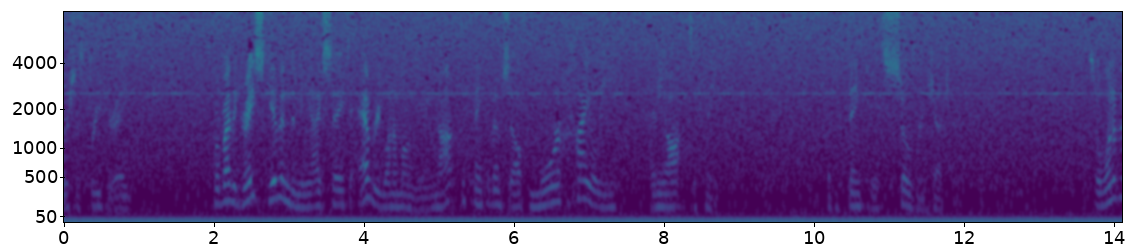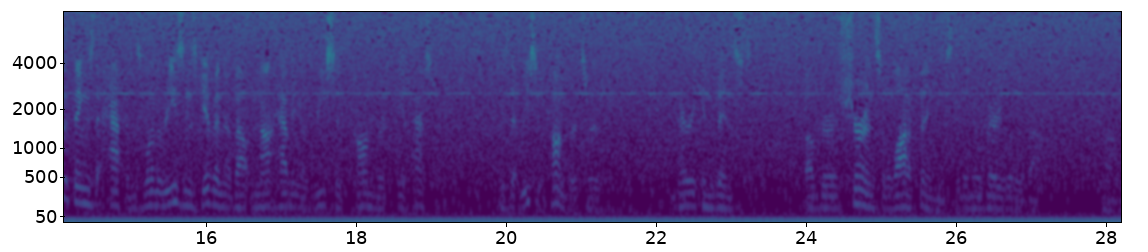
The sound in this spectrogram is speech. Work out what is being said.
verses 3 through 8. For by the grace given to me, I say to everyone among you, not to think of himself more highly than he ought to think, but to think with sober judgment. So one of the things that happens, one of the reasons given about not having a recent convert be a pastor, is that recent converts are very convinced of their assurance of a lot of things that they know very little about. Um,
